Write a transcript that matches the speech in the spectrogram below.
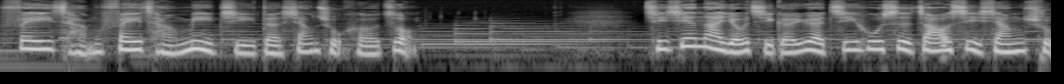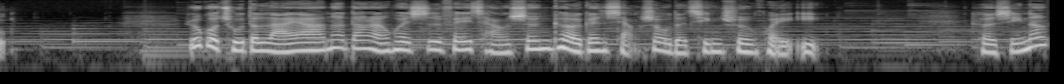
非常非常密集的相处合作，期间呢，有几个月几乎是朝夕相处。如果处得来啊，那当然会是非常深刻跟享受的青春回忆。可惜呢，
